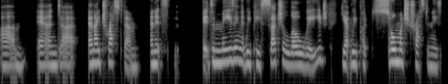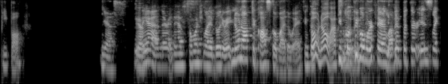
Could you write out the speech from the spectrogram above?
um and uh and i trust them. And it's it's amazing that we pay such a low wage yet we put so much trust in these people. Yes. Yeah. yeah and they they have so much liability right? No knock to costco by the way. I think that oh no people absolutely. people work there and love it but there is like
